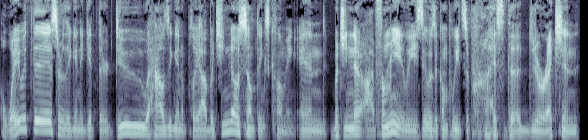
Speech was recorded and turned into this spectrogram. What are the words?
away with this? Are they going to get their due? How's it going to play out? But you know something's coming. And but you know uh, for me at least it was a complete surprise the direction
